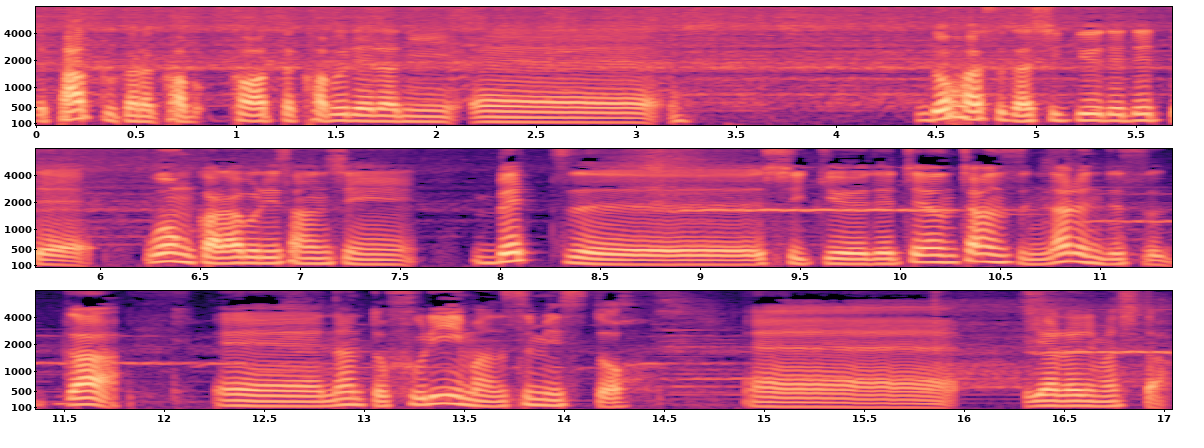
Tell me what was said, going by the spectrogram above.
えパックから変わったカブレラに、えー、ロハスが死球で出て、ウォン空振り三振、ベッツ死球でチャンスになるんですが、えー、なんとフリーマン、スミスと、えー、やられました。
